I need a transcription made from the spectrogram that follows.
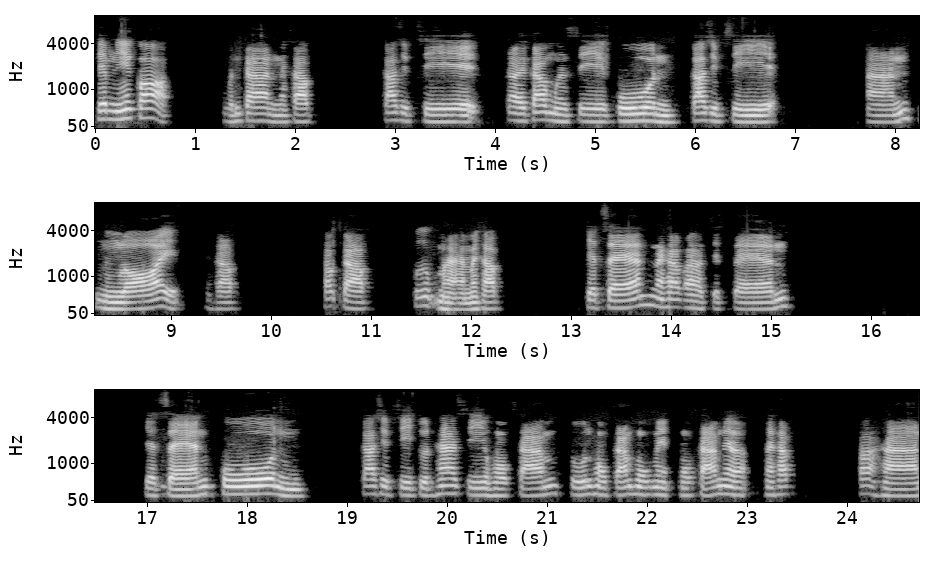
เต็มนี้ก็เหมือนกันนะครับ 94ไอ้94คูณ94 หาร 100 นะครับ เท่ากับปึ๊บหารไหมครับ 7แสนนะครับ อ่า7แสน7แสนคูณ94.54630636เนี่ย63เนี่ยนะครับ ก็หาร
